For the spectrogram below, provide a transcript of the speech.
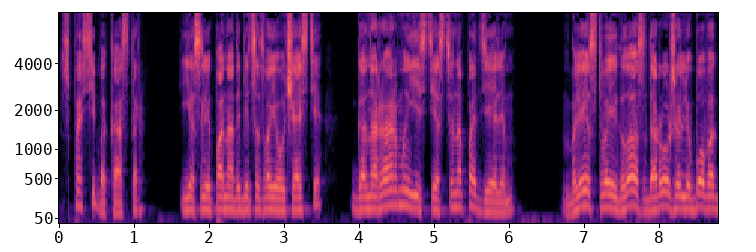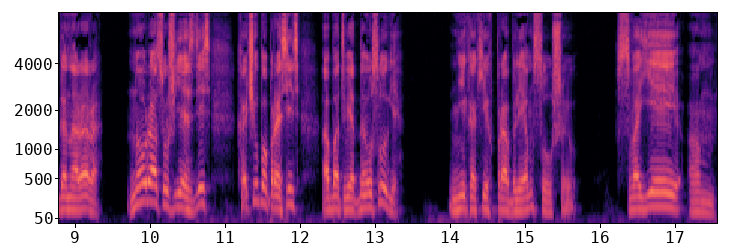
Спасибо, Кастер. Если понадобится твое участие, гонорар мы, естественно, поделим. Блеск твоих глаз дороже любого гонорара. Но раз уж я здесь, хочу попросить об ответной услуге. Никаких проблем, слушаю. В своей эм,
